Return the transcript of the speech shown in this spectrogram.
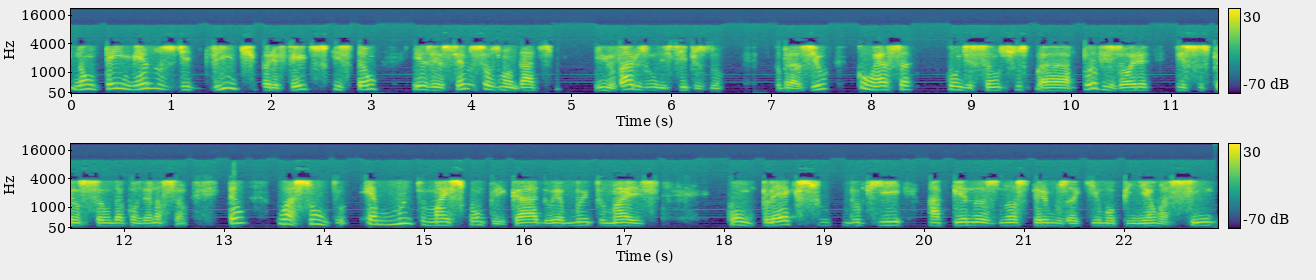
Não tem menos de 20 prefeitos que estão exercendo seus mandatos em vários municípios do, do Brasil com essa condição uh, provisória de suspensão da condenação. Então, o assunto é muito mais complicado, é muito mais complexo do que apenas nós termos aqui uma opinião assim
